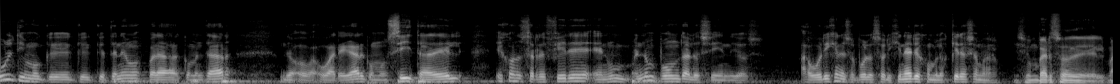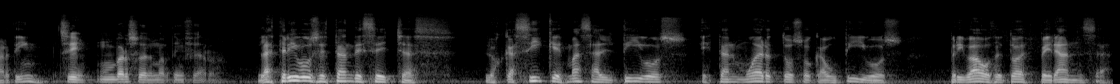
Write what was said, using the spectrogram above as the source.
último que, tenemos para comentar o, agregar como cita de él es cuando se refiere en un, en un punto a los indios aborígenes o pueblos originarios, como los quiera llamar. ¿Es un verso del Martín? Sí, un verso del Martín Fierro. Las tribus están deshechas, los caciques más altivos están muertos o cautivos, privados de toda esperanza,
